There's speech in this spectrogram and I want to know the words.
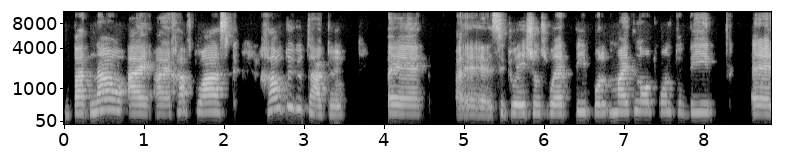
But now I, I have to ask, how do you tackle uh, uh, situations where people might not want to be uh,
